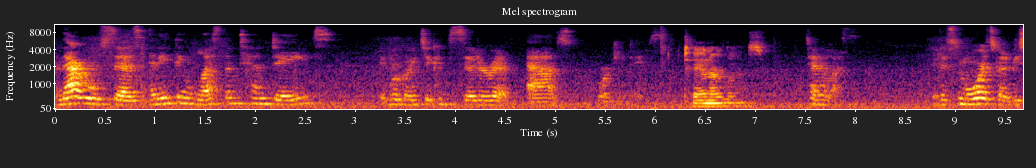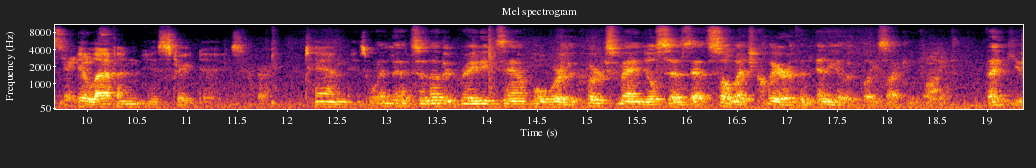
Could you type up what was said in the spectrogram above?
and that rule says anything less than ten days, we're going to consider it as working days. Ten or less? ten or less. If it's more, it's gonna be straight days. Eleven is straight days. Ten is And that's another great example where the clerk's manual says that so much clearer than any other place I can find. Thank you.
